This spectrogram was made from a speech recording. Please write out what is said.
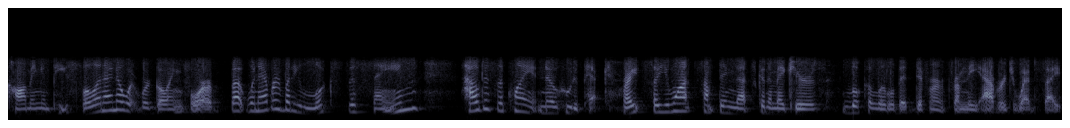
calming and peaceful, and I know what we're going for. But when everybody looks the same, how does the client know who to pick, right? So you want something that's going to make yours look a little bit different from the average website.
